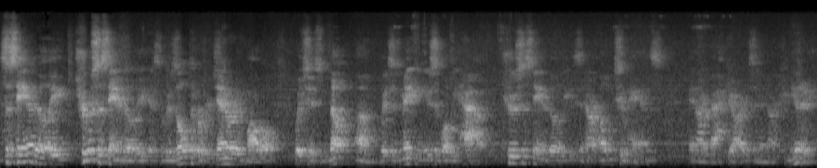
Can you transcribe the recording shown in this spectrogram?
Sustainability, true sustainability, is the result of a regenerative model which is melt, um, which is making use of what we have. True sustainability is in our own two hands, in our backyards and in our community.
